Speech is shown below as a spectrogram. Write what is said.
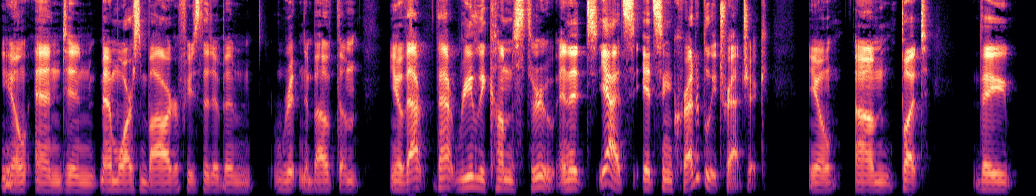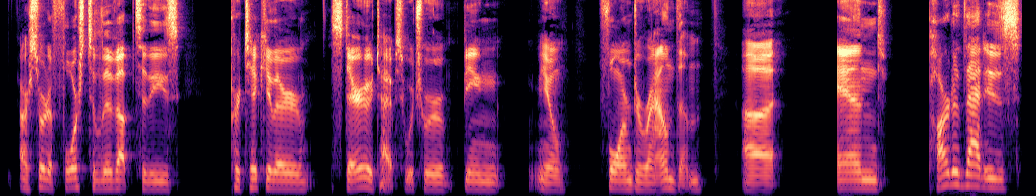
you know, and in memoirs and biographies that have been written about them. You know, that that really comes through. And it's yeah, it's it's incredibly tragic, you know. Um, but they are sort of forced to live up to these particular stereotypes which were being, you know, formed around them. Uh, and part of that is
